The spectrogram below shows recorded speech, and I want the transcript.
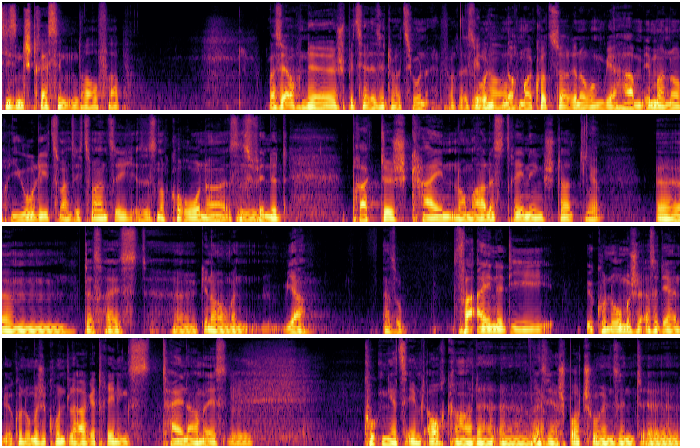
diesen Stress hinten drauf habe. Was ja auch eine spezielle Situation einfach ist. Genau. Und nochmal kurz zur Erinnerung, wir haben immer noch Juli 2020, es ist noch Corona, es ist, Mhm. findet praktisch kein normales Training statt. Ja. Ähm, das heißt, äh, genau, man, ja, also Vereine, die ökonomische, also deren ökonomische Grundlage Trainingsteilnahme ist, Mhm. gucken jetzt eben auch gerade, äh, weil Ja. sie ja Sportschulen sind, äh,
